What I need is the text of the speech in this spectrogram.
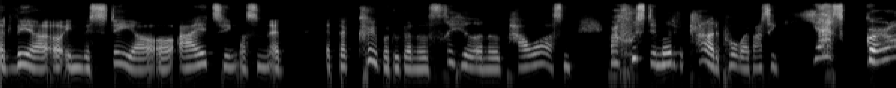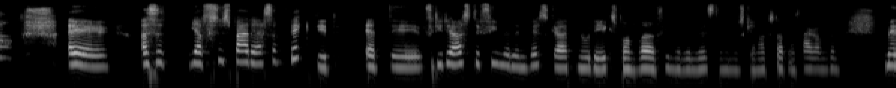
at ved at investere og eje ting, og sådan at, at der køber du der noget frihed og noget power, og sådan, jeg bare huske den måde, de forklarede det på, hvor jeg bare tænkte, yes girl! Øh, altså, jeg synes bare, det er så vigtigt, at, øh, fordi det er også det Female Invest gør, nu er det ikke sponsoreret Female Invest, nu skal jeg nok stoppe med at snakke om dem, men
